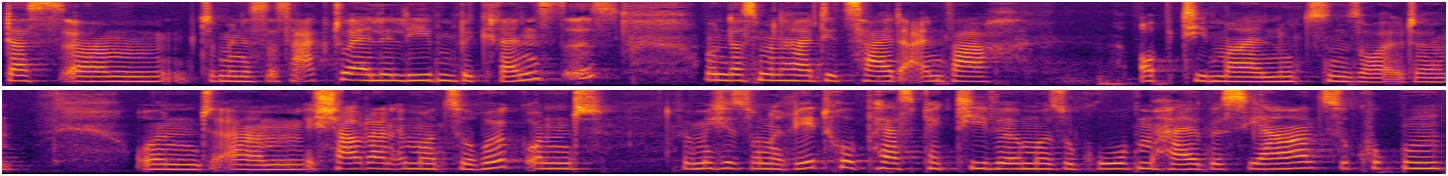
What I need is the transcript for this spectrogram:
dass ähm, zumindest das aktuelle Leben begrenzt ist und dass man halt die Zeit einfach optimal nutzen sollte. Und ähm, ich schaue dann immer zurück und für mich ist so eine Retro-Perspektive immer so grob ein halbes Jahr zu gucken,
